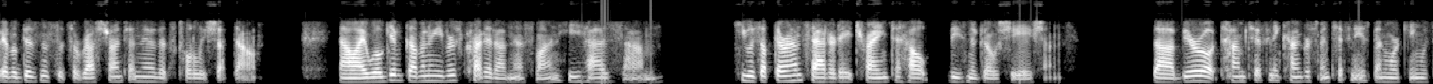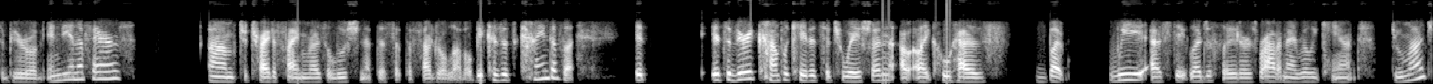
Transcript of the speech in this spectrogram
We have a business that's a restaurant in there that's totally shut down. Now, I will give Governor Evers credit on this one. He has um, he was up there on Saturday trying to help these negotiations. The Bureau, Tom Tiffany, Congressman Tiffany, has been working with the Bureau of Indian Affairs um, to try to find resolution at this at the federal level because it's kind of a it it's a very complicated situation. Uh, like who has, but we as state legislators, Rob and I really can't do much.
